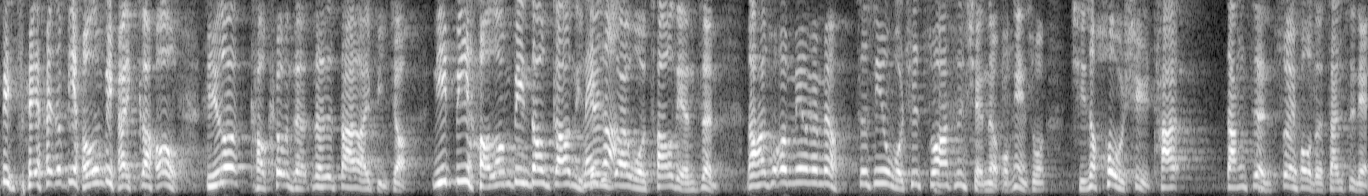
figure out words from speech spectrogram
比谁还都比郝龙斌还高。你说考柯文哲，那是大家来比较，你比郝龙斌都高，你今天说我超廉政，然后他说哦没有没有没有，这是因为我去抓之前的。我跟你说，其实后续他当政最后的三四年，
